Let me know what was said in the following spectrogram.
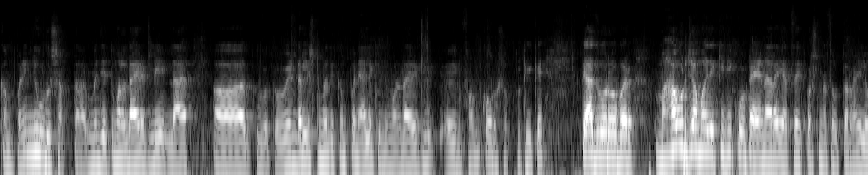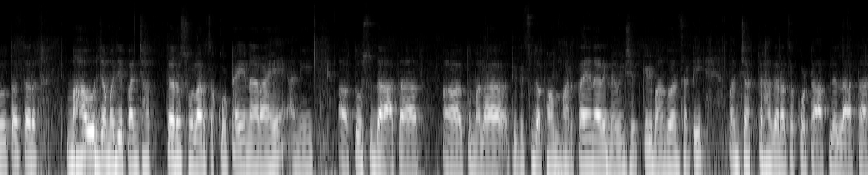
कंपनी निवडू शकता. म्हणजे तुम्हाला डायरेक्टली ला वेंडर लिस्टमध्ये कंपनी आली की तुम्हाला डायरेक्टली इन्फॉर्म करू शकतो. ठीक आहे? त्याचबरोबर महाऊर्जामध्ये किती कोटा येणार आहे याचं एक प्रश्नाचं उत्तर राहिलं होतं. तर महाऊर्जामध्ये पंच्याहत्तर सोलारचा कोटा येणार आहे आणि तो सुद्धा आता तुम्हाला तिथे सुद्धा फॉर्म भरता येणार आहे नवीन शेतकरी बांधवांसाठी. पंच्याहत्तर हजाराचा कोटा आपल्याला आता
